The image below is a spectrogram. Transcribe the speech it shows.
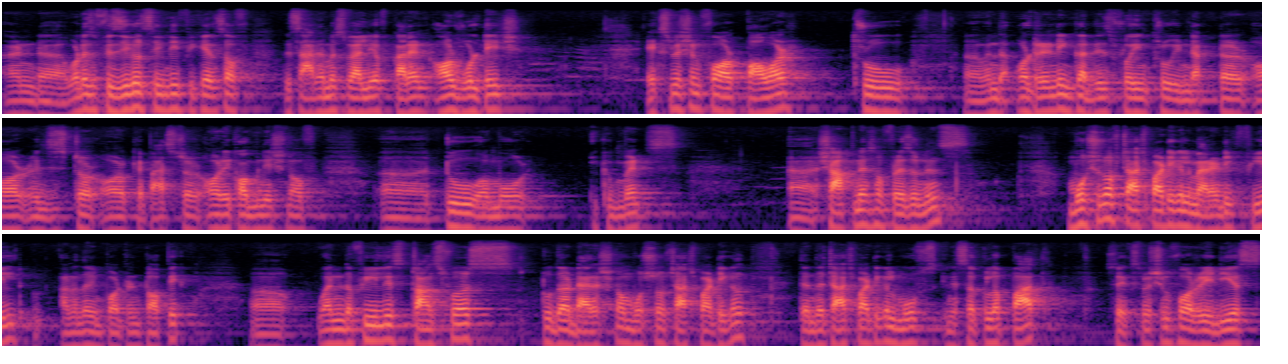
and uh, what is the physical significance of this RMS value of current or voltage, expression for power through uh, when the alternating current is flowing through inductor or resistor or capacitor or a combination of uh, two or more equipments, uh, sharpness of resonance, motion of charge particle magnetic field another important topic. Uh, when the field is transverse to the direction of motion of charge particle, then the charge particle moves in a circular path. So, expression for radius,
